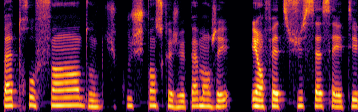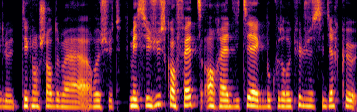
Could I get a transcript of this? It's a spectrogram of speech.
pas trop faim, donc du coup, je pense que je vais pas manger. Et en fait, juste ça, ça a été le déclencheur de ma rechute. Mais c'est juste qu'en fait, en réalité, avec beaucoup de recul, je sais dire que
